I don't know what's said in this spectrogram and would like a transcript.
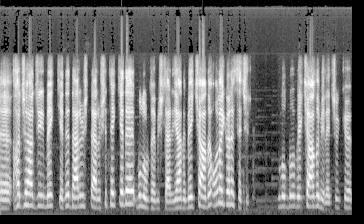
e, Hacı Hacı Mekke'de derviş dervişi tekkede bulur demişler. Yani mekanı ona göre seçecek. Bulunduğu mekanı bile. Çünkü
